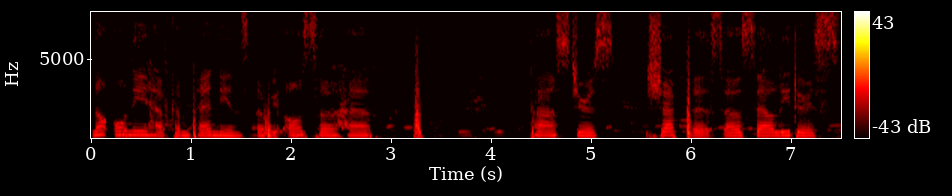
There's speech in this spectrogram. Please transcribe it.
not only have companions, but we also have pastors, shepherds, our cell leaders.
